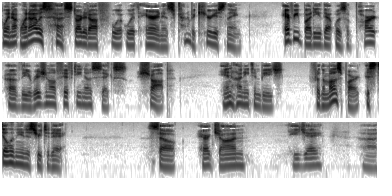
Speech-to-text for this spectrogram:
when I, when I was uh, started off w- with Aaron, it's kind of a curious thing. Everybody that was a part of the original 1506 shop in Huntington Beach, for the most part, is still in the industry today. So Eric John, EJ, uh,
